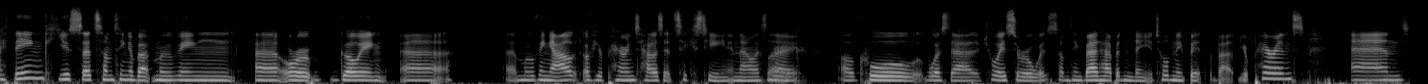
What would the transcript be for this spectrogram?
I think you said something about moving uh, or going, uh, uh, moving out of your parents' house at 16, and I was like, Right. "Oh, cool. Was that a choice, or was something bad happened?" And then you told me a bit about your parents, and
